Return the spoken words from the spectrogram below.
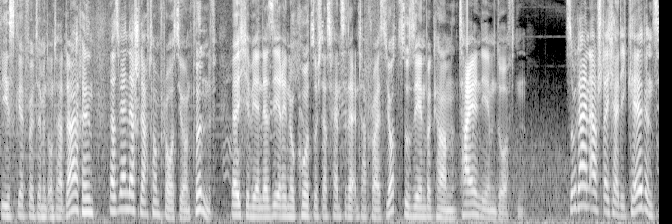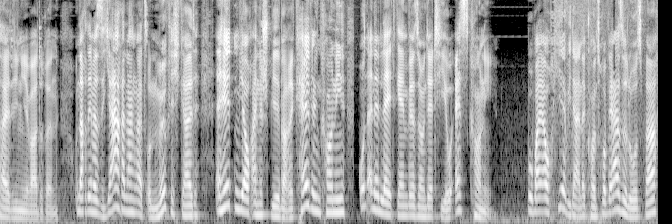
Dies gipfelte mitunter darin, dass wir in der Schlacht von Procyon 5, welche wir in der Serie nur kurz durch das Fenster der Enterprise J zu sehen bekamen, teilnehmen durften. Sogar ein Abstecher die Kelvin-Zeitlinie war drin, und nachdem es jahrelang als unmöglich galt, erhielten wir auch eine spielbare Kelvin-Conny und eine Late-Game-Version der TOS-Conny. Wobei auch hier wieder eine Kontroverse losbrach,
